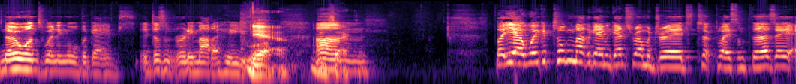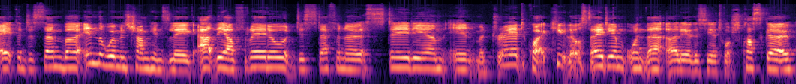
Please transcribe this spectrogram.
no one's winning all the games. It doesn't really matter who you yeah, are. Yeah, exactly. Um, but yeah, we're talking about the game against Real Madrid. It took place on Thursday, 8th of December, in the Women's Champions League at the Alfredo Di Stefano Stadium in Madrid. Quite a cute little stadium. Went there earlier this year to watch Clasico.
